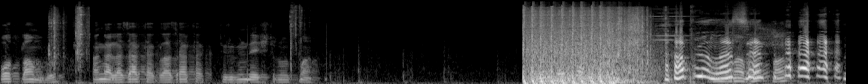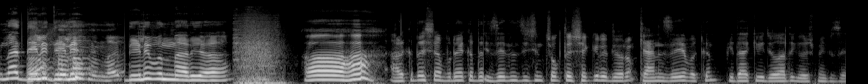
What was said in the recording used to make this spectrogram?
Bot lan bu. Kanka lazer tak lazer tak. Tribünü değiştir unutma. ne yapıyorsun lan Bunlar sen? bot lan. Bunlar Ne deli deli. lan bunlar? Deli bunlar ya. Aha. Arkadaşlar buraya kadar izlediğiniz için çok teşekkür ediyorum. Kendinize iyi bakın. Bir dahaki videolarda görüşmek üzere.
